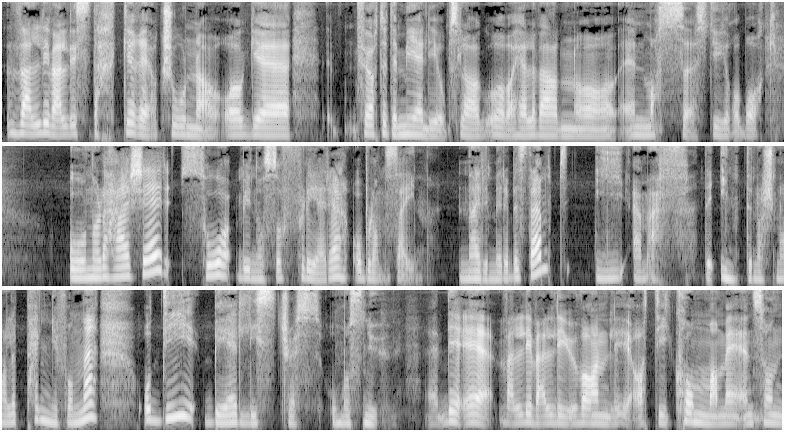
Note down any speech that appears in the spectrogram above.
veldig, veldig sterke reaksjoner og eh, førte til medieoppslag over hele verden og en masse styr og bråk. Og når det her skjer, så begynner også flere å blande seg inn. Nærmere bestemt IMF, Det internasjonale pengefondet, og de ber Liz Truss om å snu. Det er veldig, veldig uvanlig at de kommer med en sånn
